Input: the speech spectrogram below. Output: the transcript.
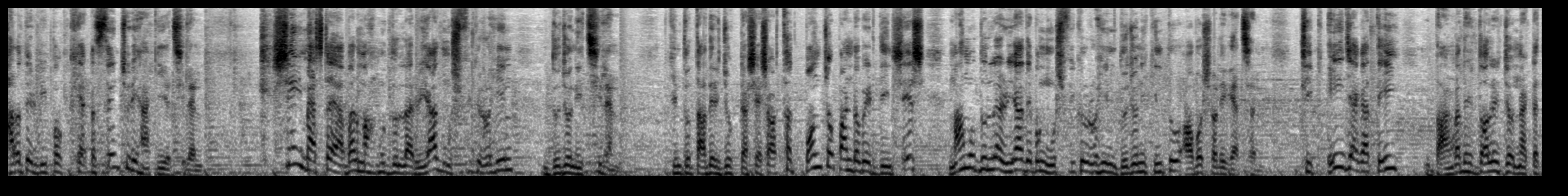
ভারতের বিপক্ষে একটা সেঞ্চুরি হাঁকিয়েছিলেন। সেই ম্যাচটায় আবার মাহমুদুল্লাহ রিয়াদ, মুশফিকুর রহিম দুজনই ছিলেন। কিন্তু তাদের যুগটা শেষ। অর্থাৎ পঞ্চ পাণ্ডবের দিন শেষ মাহমুদুল্লাহ রিয়াদ এবং মুশফিকুর রহিম দুজনই কিন্তু অবসরে গেছেন। ঠিক এই জায়গাতেই বাংলাদেশ দলের জন্য একটা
